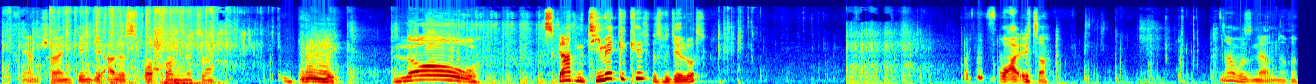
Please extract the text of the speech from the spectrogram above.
Okay, anscheinend gehen die alle Spot on Mitte. No! Hast du gerade ein Teammate gekillt? Was ist mit dir los? Boah, Alter. Na, wo ist denn der andere?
